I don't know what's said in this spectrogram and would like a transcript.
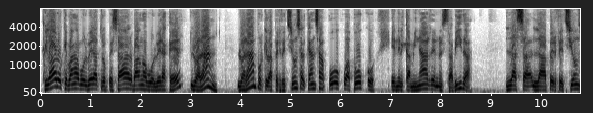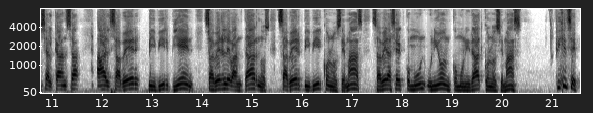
Claro que van a volver a tropezar, van a volver a caer, lo harán, lo harán porque la perfección se alcanza poco a poco en el caminar de nuestra vida. La, la perfección se alcanza al saber vivir bien, saber levantarnos, saber vivir con los demás, saber hacer común unión, comunidad con los demás. Fíjense,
